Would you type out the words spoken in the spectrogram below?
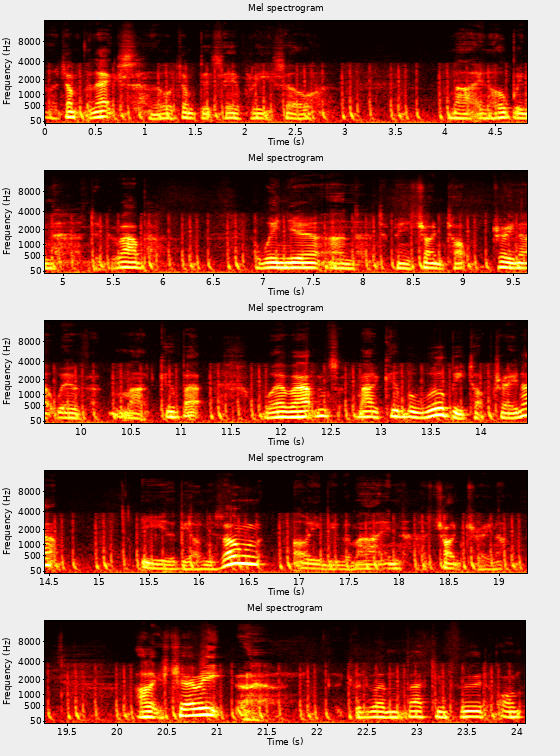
I'll jump the next, and I'll jump it safely. So Martin hoping to grab a win here and to finish trying top trainer with Matt Cooper. Whatever happens, Matt Cooper will be top trainer. He'll either be on his own or he'll be with Martin as joint trainer. Alex Cherry, good run back in third on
